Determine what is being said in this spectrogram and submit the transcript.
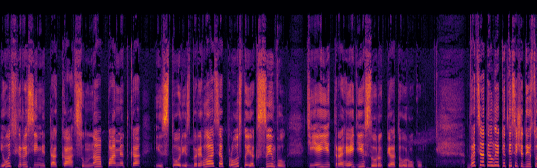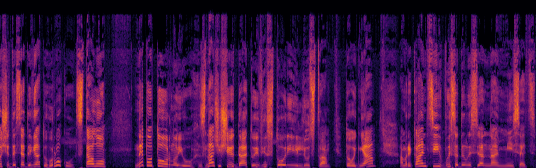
І ось в Хіросімі така сумна пам'ятка історії збереглася просто як символ тієї трагедії 45-го року. 20 липня 1969 року стало неповторною, значущою датою в історії людства. Того дня американці висадилися на місяць.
